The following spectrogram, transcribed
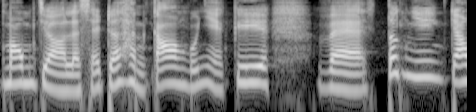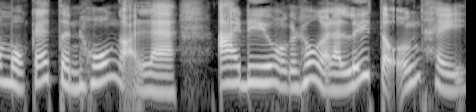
mong chờ là sẽ trở thành con của nhà kia. Và tất nhiên trong một cái tình huống gọi là ideal hoặc tình huống gọi là lý tưởng thì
